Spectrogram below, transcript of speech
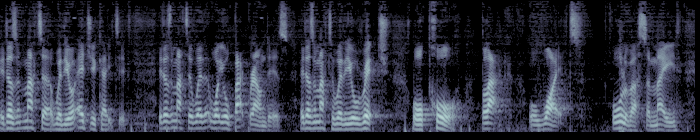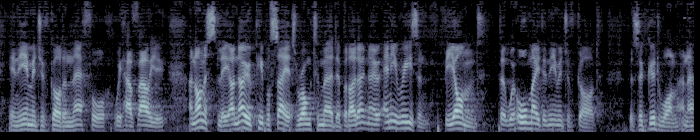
it doesn't matter whether you're educated. It doesn't matter whether, what your background is. It doesn't matter whether you're rich or poor, black or white. All of us are made in the image of God, and therefore we have value. And honestly, I know people say it's wrong to murder, but I don't know any reason beyond that we're all made in the image of God that's a good one and a,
